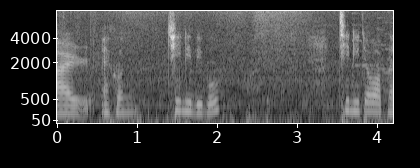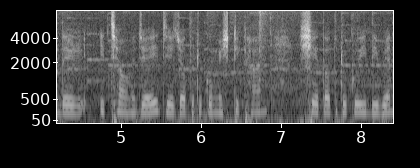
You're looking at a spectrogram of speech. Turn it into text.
আর এখন চিনি দিব। চিনিটাও আপনাদের ইচ্ছা অনুযায়ী যে যতটুকু মিষ্টি খান, সে ততটুকুই দিবেন।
